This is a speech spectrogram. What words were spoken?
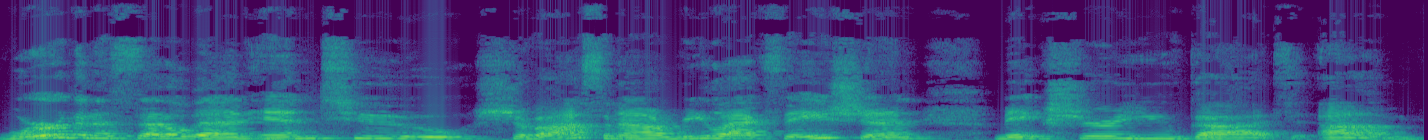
We're going to settle then into Shavasana, relaxation. Make sure you've got um,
